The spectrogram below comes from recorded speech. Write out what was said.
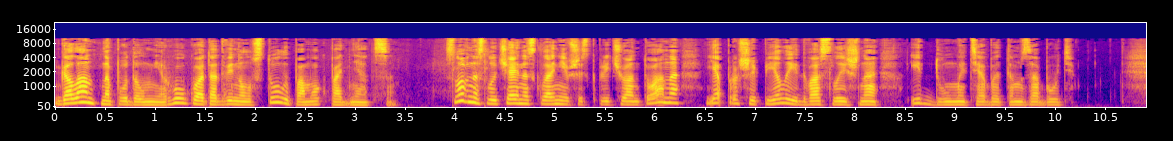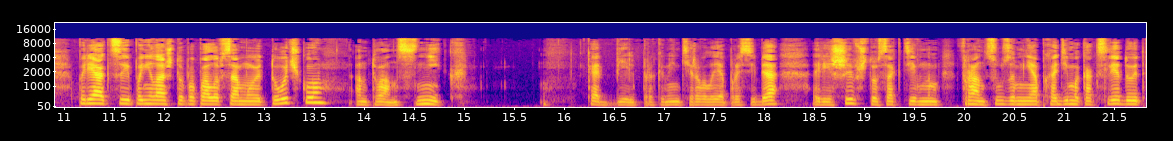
галантно подал мне руку, отодвинул стул и помог подняться. Словно случайно склонившись к плечу Антуана, я прошипела едва слышно «И думать об этом забудь». По реакции поняла, что попала в самую точку. Антуан сник. «Кобель», — прокомментировала я про себя, решив, что с активным французом необходимо как следует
